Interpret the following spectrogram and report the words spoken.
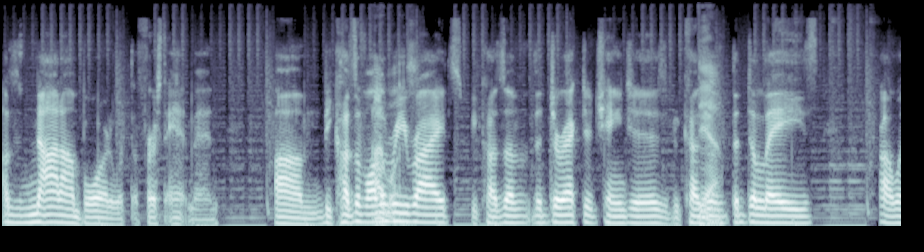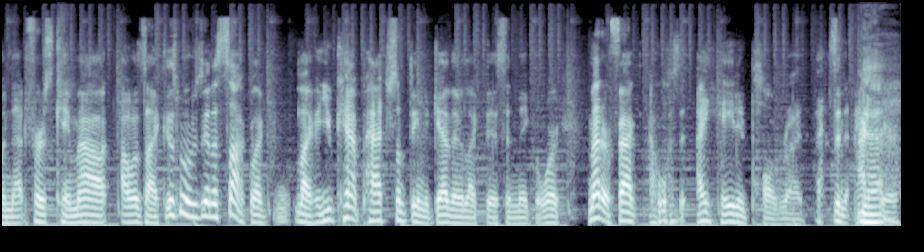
I was not on board with the first Ant Man, um, because of all I the was. rewrites, because of the director changes, because Yeah. of the delays uh, when that first came out, I was like, this movie's gonna suck. Like, like you can't patch something together like this and make it work. Matter of fact, I was I hated Paul Rudd as an Yeah. actor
